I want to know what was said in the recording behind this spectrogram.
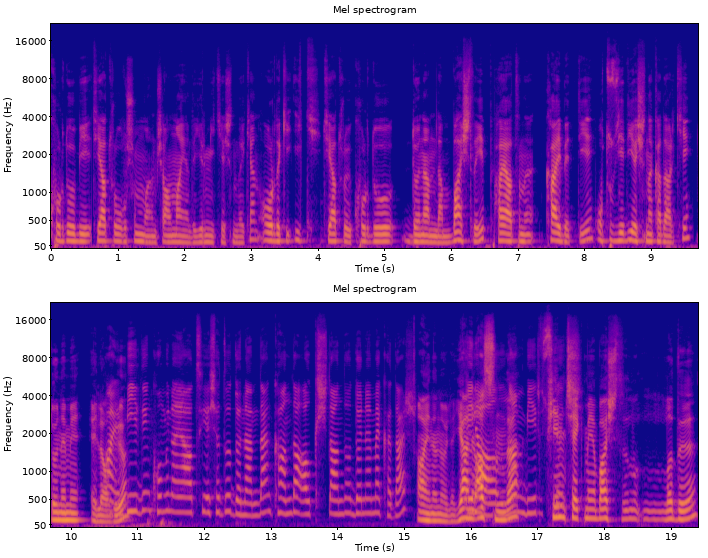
kurduğu bir tiyatro oluşumu varmış Almanya'da 22 yaşındayken. Oradaki ilk tiyatroyu kurduğu dönemden başlayıp hayatını kaybettiği 37 yaşına kadarki dönemi ele alıyor. Aynen, bildiğin komün hayatı yaşadığı dönemden kanda alkışlandığı döneme kadar Aynen öyle. Yani ele aslında bir film çekmeye başladığı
